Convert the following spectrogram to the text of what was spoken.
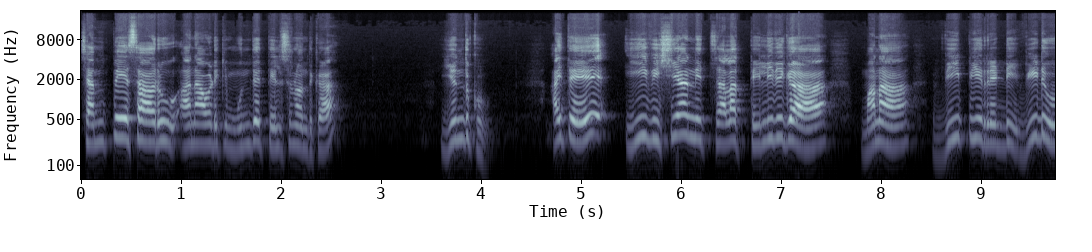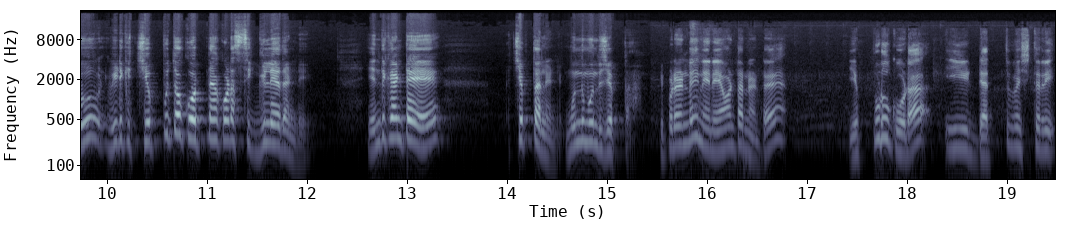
చంపేశారు అని ఆవిడకి ముందే తెలిసినందుక? ఎందుకు? అయితే ఈ విషయాన్ని చాలా తెలివిగా మన విపి రెడ్డి వీడు వీడికి చెప్పుతో కొట్టినా కూడా సిగ్గు లేదండి ఎందుకంటే చెప్తానండి ముందు ముందు చెప్తా. ఇప్పుడండి నేను ఏమంటానంటే ఎప్పుడు కూడా ఈ డెత్ మిస్టరీ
